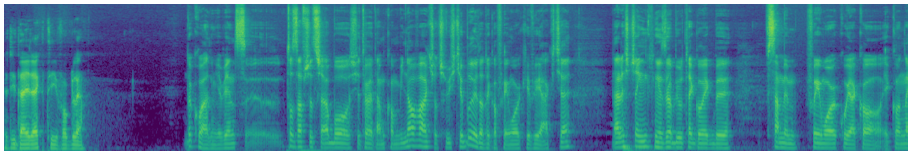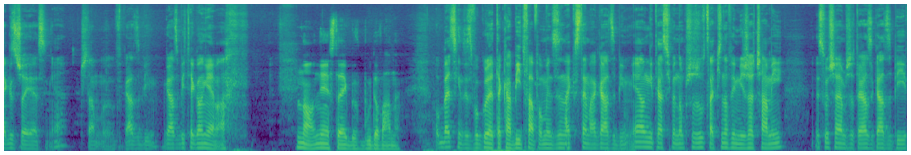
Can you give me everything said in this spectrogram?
Redirecty i w ogóle. Dokładnie, więc y, to zawsze trzeba było się trochę tam kombinować. Oczywiście były do tego frameworki w Reactie, no ale jeszcze nikt nie zrobił tego jakby w samym frameworku jako, jako Next.js, nie? Czy tam w Gatsby. Gatsby tego nie ma. No, nie jest to jakby wbudowane. Obecnie to jest w ogóle taka bitwa pomiędzy Nextem a Gatsby. Nie? Oni teraz się będą przerzucać nowymi rzeczami. Słyszałem, że teraz Gatsby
